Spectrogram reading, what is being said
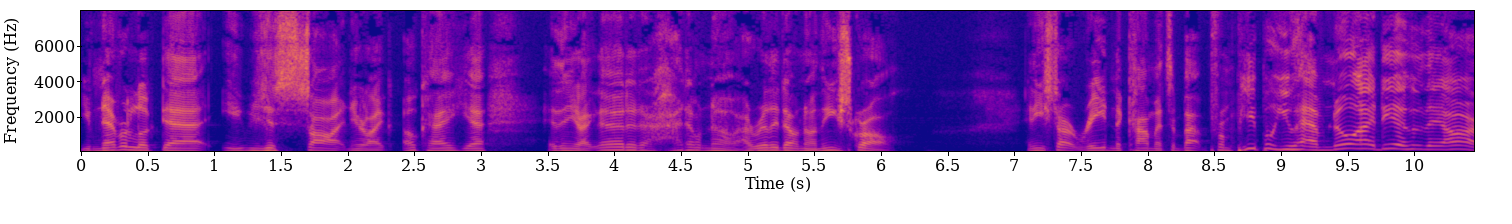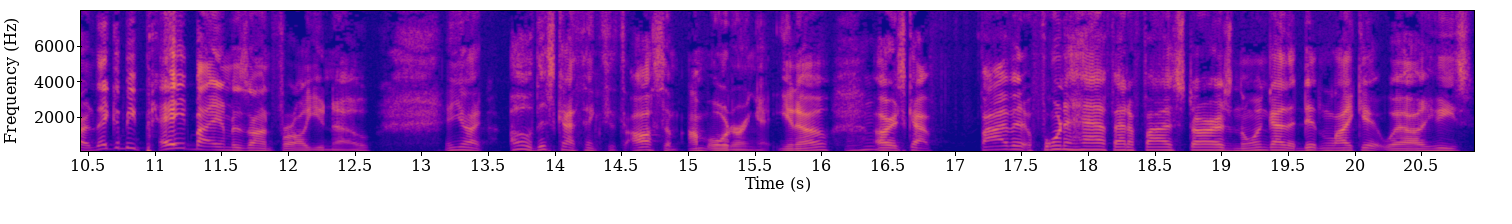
you've never looked at, you, you just saw it and you're like, okay, yeah, and then you're like, no, no, no, I don't know, I really don't know, and then you scroll. And you start reading the comments about from people you have no idea who they are. They could be paid by Amazon for all you know. And you're like, oh, this guy thinks it's awesome. I'm ordering it, you know? Or it's got five, four and a half out of five stars. And the one guy that didn't like it, well, he's,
